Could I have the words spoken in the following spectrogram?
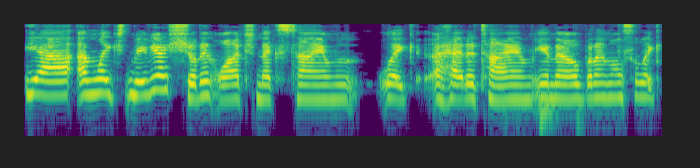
yeah. I'm like, maybe I shouldn't watch next time like ahead of time, you know. But I'm also like,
